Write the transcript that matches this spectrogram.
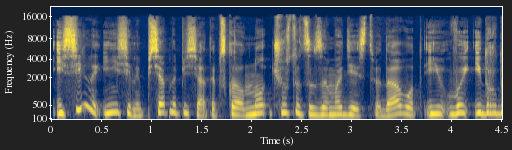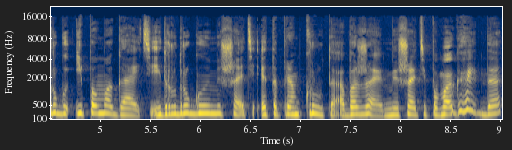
и сильный, и не сильный, 50 на 50, я бы сказала, но чувствуется взаимодействие, да, вот, и вы и друг другу и помогаете, и друг другу и мешаете, это прям круто, обожаю мешать и помогать, да,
